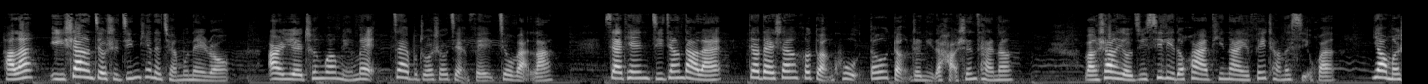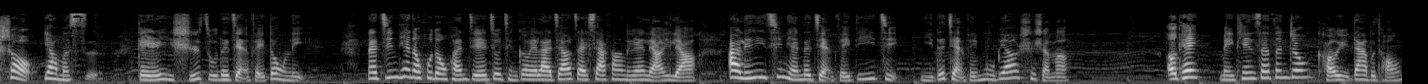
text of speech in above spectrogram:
好了，以上就是今天的全部内容。二月春光明媚，再不着手减肥就晚啦。夏天即将到来，吊带衫和短裤都等着你的好身材呢。网上有句犀利的话，Tina 也非常的喜欢：要么瘦，要么死，给人以十足的减肥动力。那今天的互动环节，就请各位辣椒在下方留言聊一聊，二零一七年的减肥第一季，你的减肥目标是什么？OK，每天三分钟口语大不同。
